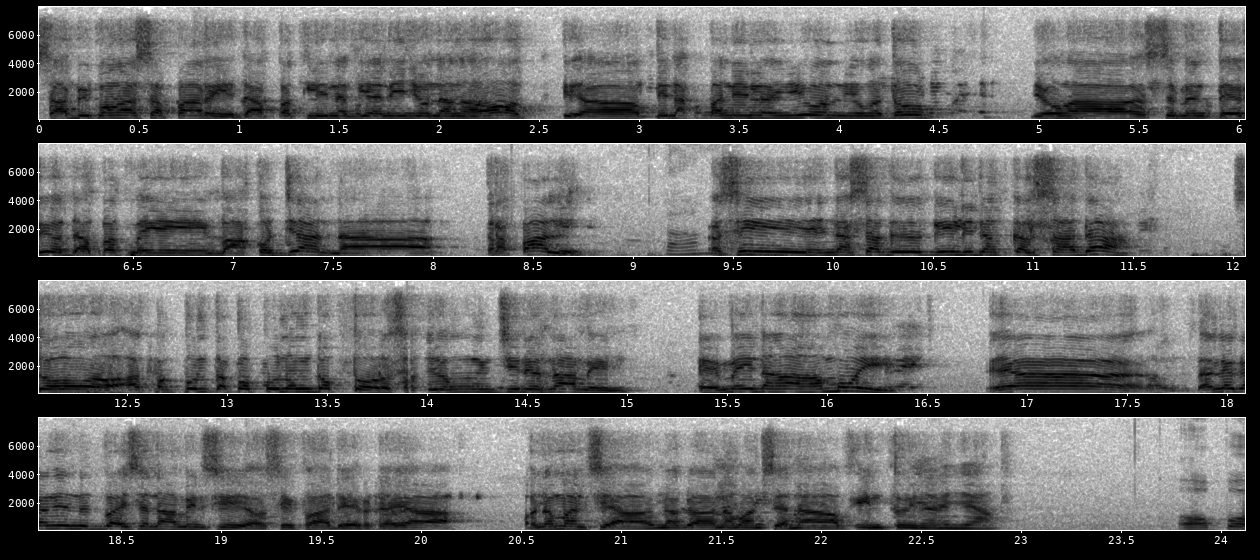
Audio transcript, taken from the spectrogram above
sabi ko nga sa pare, dapat linagyan ninyo ng uh, tinakpan nila yun, yung ito, yung ah, sementeryo, dapat may bakod diyan na trapal. Kasi nasa gilid ng kalsada. So, at pagpunta pa po ng doktor sa yung engineer namin, eh may nangangamoy. Kaya talagang in-advise na namin siya, si father. Kaya o naman siya, naga naman siya, na intoy na niya. Opo,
